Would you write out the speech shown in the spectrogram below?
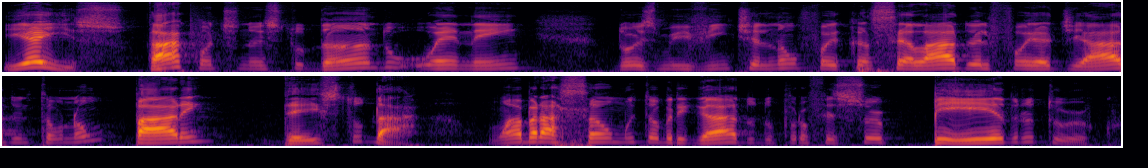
E é isso, tá? Continue estudando. O Enem 2020 ele não foi cancelado, ele foi adiado, então não parem de estudar. Um abração, muito obrigado do professor Pedro Turco.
